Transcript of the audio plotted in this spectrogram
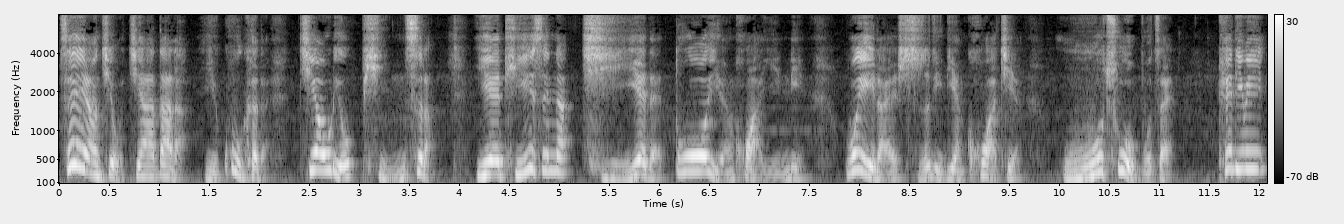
这样就加大了与顾客的交流频次了，也提升了企业的多元化盈利。未来实体店跨界无处不在，KTV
